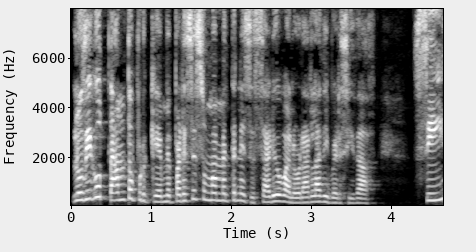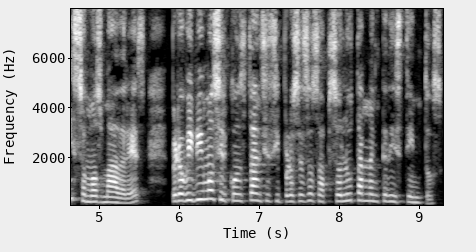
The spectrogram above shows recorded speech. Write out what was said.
Lo digo tanto porque me parece sumamente necesario valorar la diversidad. Sí, somos madres, pero vivimos circunstancias y procesos absolutamente distintos,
